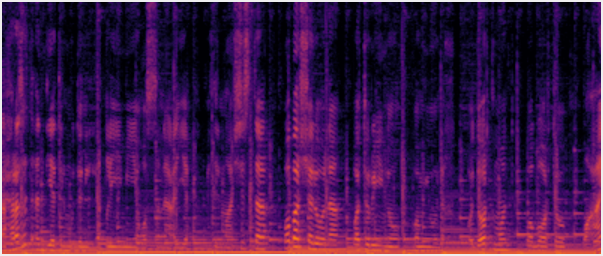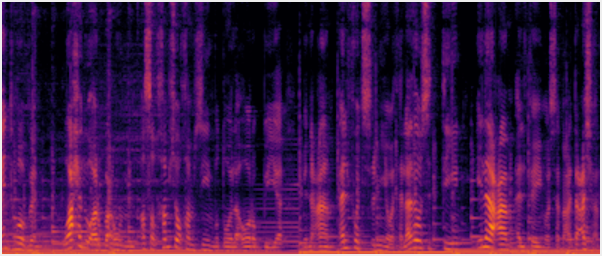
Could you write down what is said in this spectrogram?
أحرزت أندية المدن الإقليمية والصناعية مثل مانشستر وبرشلونة وتورينو وميونخ. ودورتموند وبورتو وأيندهوفن 41 من أصل 55 بطولة أوروبية من عام 1963 إلى عام 2017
